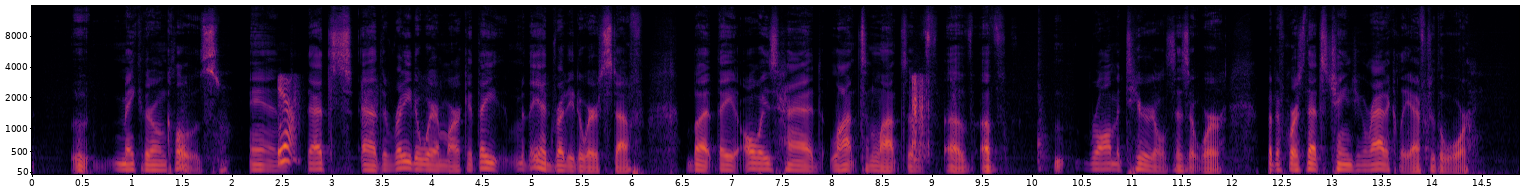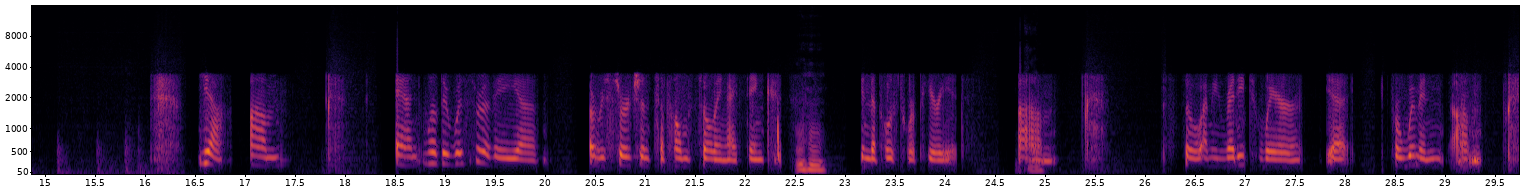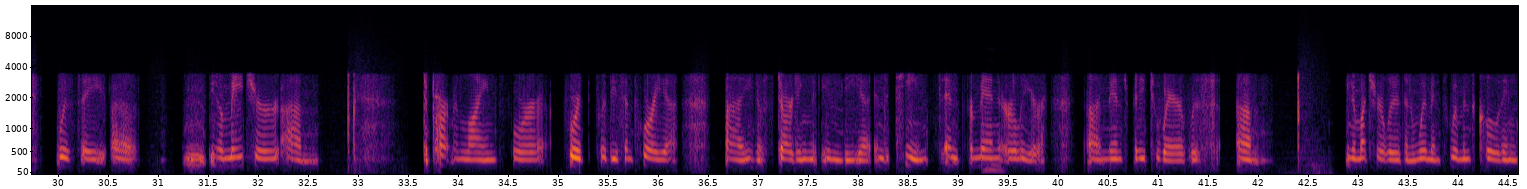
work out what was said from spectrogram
make their own clothes, and yeah. that's uh, the ready to wear market. They they had ready to wear stuff, but they always had lots and lots of, of, of raw materials, as it were. But of course, that's changing radically after the war. Yeah, um, and well, there was sort of a uh, a resurgence of home sewing, I think. Mm-hmm in the post-war period. Um, so, I mean, ready to wear yeah, for women um, was a uh, you know major um, department line for for for these emporia. Uh, you know, starting in the uh, in the teens, and for men earlier, uh, men's ready to wear was um, you know much earlier than women's. Women's clothing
